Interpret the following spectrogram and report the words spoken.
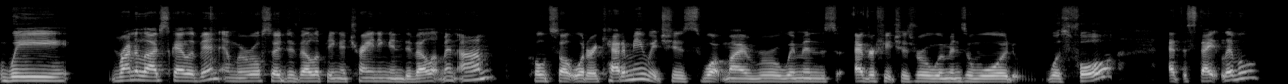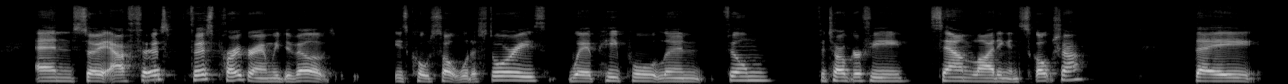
we run a large scale event and we're also developing a training and development arm called Saltwater Academy, which is what my Rural Women's AgriFutures Rural Women's Award was for at the state level. And so our first first program we developed is called Saltwater Stories, where people learn film, photography, sound, lighting, and sculpture. They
